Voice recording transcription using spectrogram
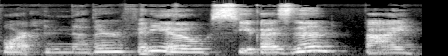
for another video. See you guys then. Bye.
